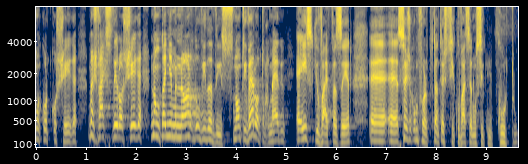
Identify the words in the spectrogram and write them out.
um acordo com o Chega, mas vai ceder ao Chega, não tenha a menor dúvida disso. Se não tiver outro remédio, é isso que o vai fazer, eh, eh, seja como for. Portanto, este ciclo vai ser um ciclo curto,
